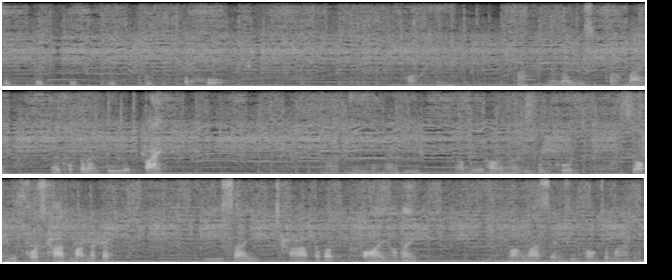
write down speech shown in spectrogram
ปึ๊บปึ๊บปึ๊บปึ๊บโอ้โห โอเคมาเดี๋ยวร้อยยี่สิบสองใบได้ครบการันตีด้วยไปรอบนี้ยังไงดีรอบนี้เอายังไงดีครับทุกคนรอบนี้ขอชาร์จหมัดแล้วกันทีใส่ชาร์จแล้วก็อ่อยเข้าไป หวังว่าแสงสีทองจะมานะ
